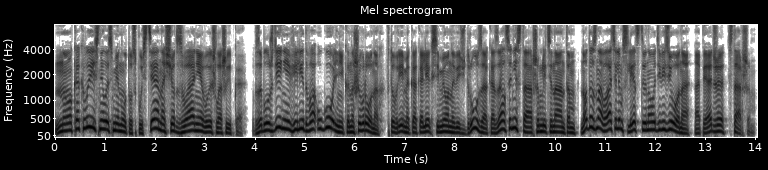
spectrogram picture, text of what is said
Но, как выяснилось минуту спустя, насчет звания вышла ошибка. В заблуждение ввели два угольника на шевронах, в то время как Олег Семенович Друза оказался не старшим лейтенантом, но дознавателем следственного дивизиона, опять же, старшим.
